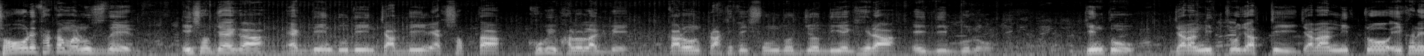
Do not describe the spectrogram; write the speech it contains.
শহরে থাকা মানুষদের এইসব জায়গা একদিন, দুদিন চার দিন এক সপ্তাহ খুবই ভালো লাগবে। কারণ প্রাকৃতিক সৌন্দর্য দিয়ে ঘেরা এই দ্বীপগুলো। কিন্তু যারা নিত্যযাত্রী, যারা নিত্য এখানে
